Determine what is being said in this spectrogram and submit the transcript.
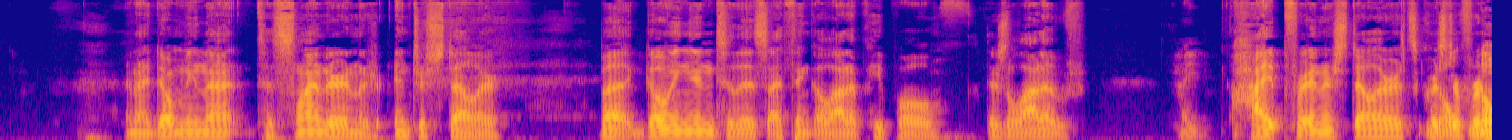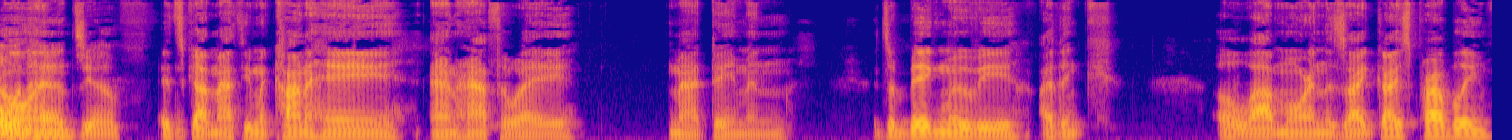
and I don't mean that to slander Inter- Interstellar, but going into this, I think a lot of people there's a lot of Hype. hype for Interstellar. It's Christopher Nolan. Nolan heads, yeah. It's got Matthew McConaughey, Anne Hathaway, Matt Damon. It's a big movie. I think a lot more in the zeitgeist probably,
